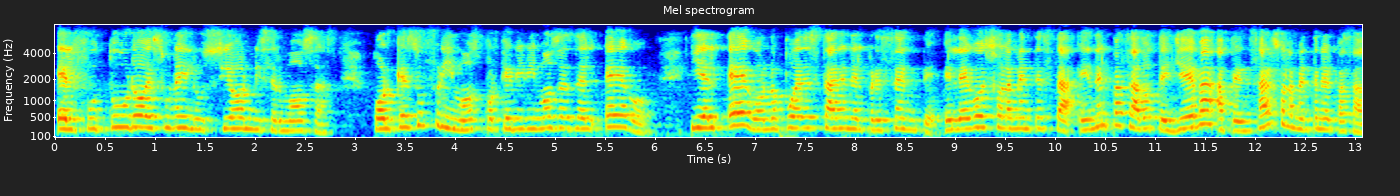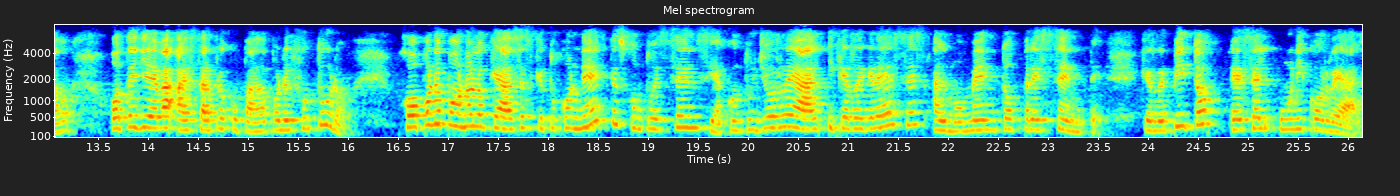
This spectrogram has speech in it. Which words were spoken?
El futuro es una ilusión, mis hermosas. ¿Por qué sufrimos? Porque vivimos desde el ego. Y el ego no puede estar en el presente. El ego solamente está en el pasado, te lleva a pensar solamente en el pasado o te lleva a estar preocupada por el futuro. Hoponopono lo que hace es que tú conectes con tu esencia, con tu yo real y que regreses al momento presente, que repito, es el único real.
